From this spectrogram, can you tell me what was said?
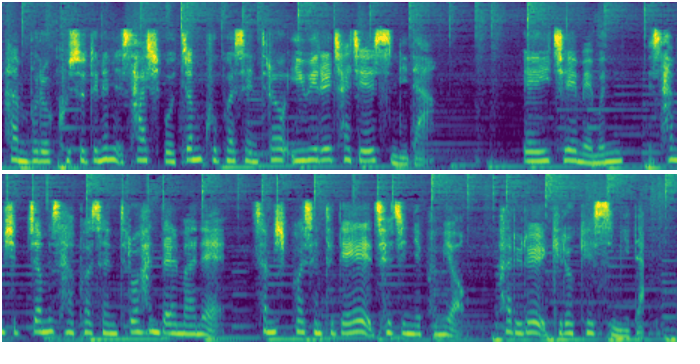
함부르크 수드는 45.9%로 2위를 차지했습니다. HMM은 30.4%로 한 달 만에 30%대에 재진입하며 8위를 기록했습니다.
